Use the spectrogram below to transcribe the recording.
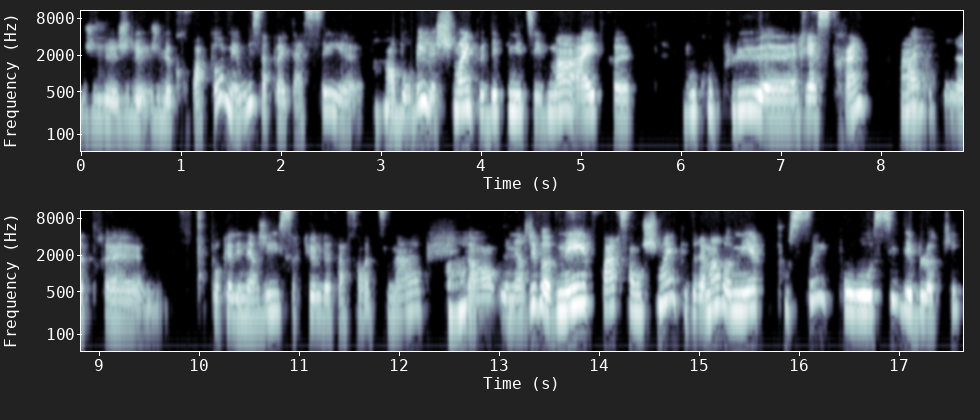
je ne le, crois pas, mais oui, ça peut être assez euh, mm-hmm. embourbé. Le chemin peut définitivement être euh, beaucoup plus euh, restreint hein, pour, notre, pour que l'énergie circule de façon optimale. Mm-hmm. Donc, l'énergie va venir faire son chemin, puis vraiment va venir pousser pour aussi débloquer.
